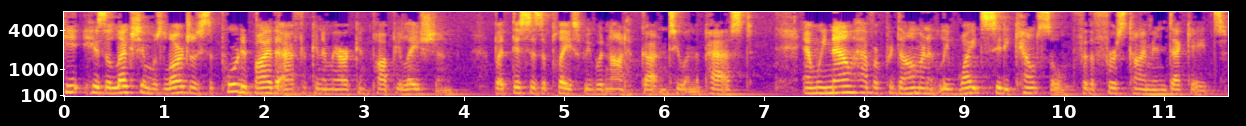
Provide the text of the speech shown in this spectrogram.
He, his election was largely supported by the African American population, but this is a place we would not have gotten to in the past. And we now have a predominantly white city council for the first time in decades.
